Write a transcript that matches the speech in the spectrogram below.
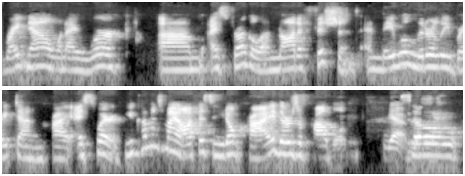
right now when i work um, i struggle. I'm not efficient. And they will literally break down and cry. I swear if you come into my office and you don't cry there's a problem. Yeah. So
